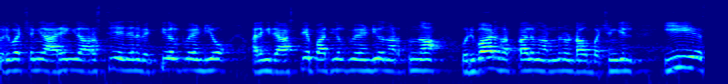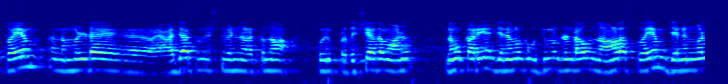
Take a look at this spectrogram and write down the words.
ഒരുപക്ഷെങ്കിൽ ആരെങ്കിലും അറസ്റ്റ് ചെയ്തതിന് വ്യക്തികൾക്ക് വേണ്ടിയോ അല്ലെങ്കിൽ രാഷ്ട്രീയ പാർട്ടികൾക്ക് വേണ്ടിയോ നടത്തുന്ന ഒരുപാട് ഹർത്താലുകൾ നടന്നിട്ടുണ്ടാവും. പക്ഷെങ്കിൽ ഈ സ്വയം നമ്മളുടെ ആചാര സംരക്ഷണത്തിന് വേണ്ടി നടക്കുന്ന ഒരു പ്രതിഷേധമാണ്. നമുക്കറിയാം ജനങ്ങൾക്ക് ബുദ്ധിമുട്ടുണ്ടാവും. നാളെ സ്വയം ജനങ്ങൾ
